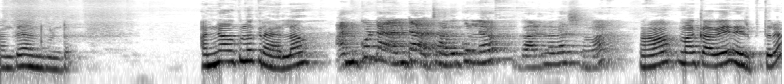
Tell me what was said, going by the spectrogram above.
అంతే అనుకుంటా. అన్ని ఆకులకు రాయాలా? అనుకుంటా అంటే చదువుకున్నా మాకు అవే నేర్పుతారా?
